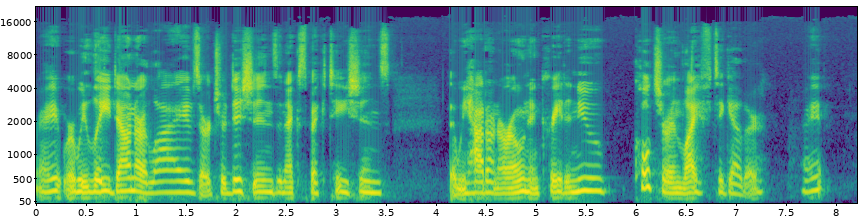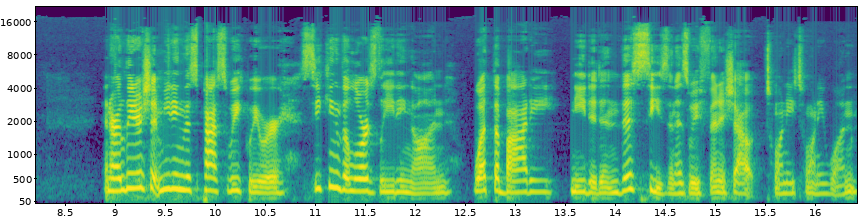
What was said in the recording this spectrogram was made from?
right? Where we lay down our lives, our traditions and expectations that we had on our own and create a new culture and life together, right? In our leadership meeting this past week, we were seeking the Lord's leading on what the body needed in this season as we finish out 2021.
